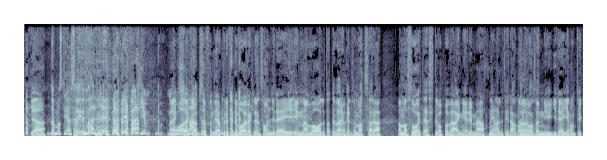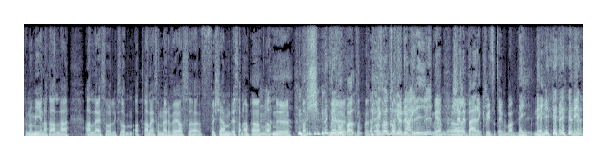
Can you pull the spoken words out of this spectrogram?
Ja. De måste göra så i varje, i varje Ja, exakt, jag har månad. också funderat på det, för det var ju verkligen en sån grej innan valet, att det verkade som att så här, man såg att SD var på väg ner i mätningarna lite grann, att det var en sån ny grej genom ekonomin, att alla, alla, är så liksom, att alla är så nervösa för kändisarna. Ja. Att nu, fort man, man, man, såg en rubrik med. Kjell Bergqvist och tänkte bara nej, nej, nej.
